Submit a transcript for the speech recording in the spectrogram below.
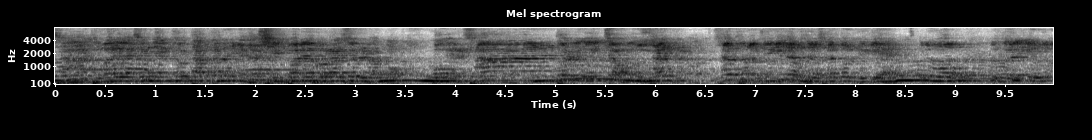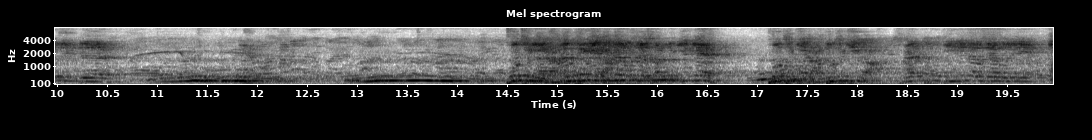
자, 두 마리가 지금 양쪽 다 떨어지면서 심판의 호라이소를 받고 공을 살 돌리고 있죠. 살, 살포를 길게 잡으세요, 살포를 길게. 그리고 보트기가 보트기가 살포 길게. 보트기가 안 보트기가 잡으세요, 오진이. 어?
